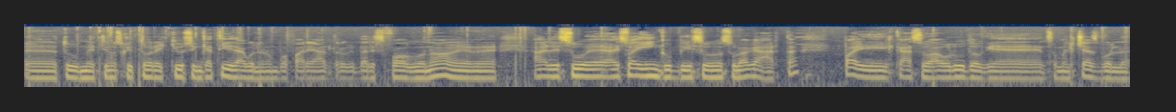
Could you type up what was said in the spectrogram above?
eh, tu metti uno scrittore chiuso in cattività, quello non può fare altro che dare sfogo no? eh, sue, ai suoi incubi su, sulla carta. Poi il caso ha voluto che insomma, il Cesbol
